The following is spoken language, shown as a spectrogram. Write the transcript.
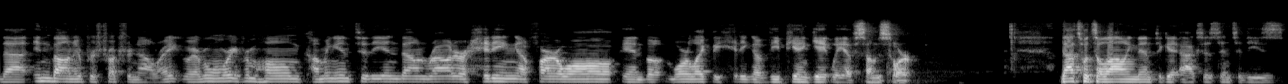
that inbound infrastructure now, right? Where everyone working from home, coming into the inbound router, hitting a firewall, and but more likely hitting a VPN gateway of some sort. That's what's allowing them to get access into these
